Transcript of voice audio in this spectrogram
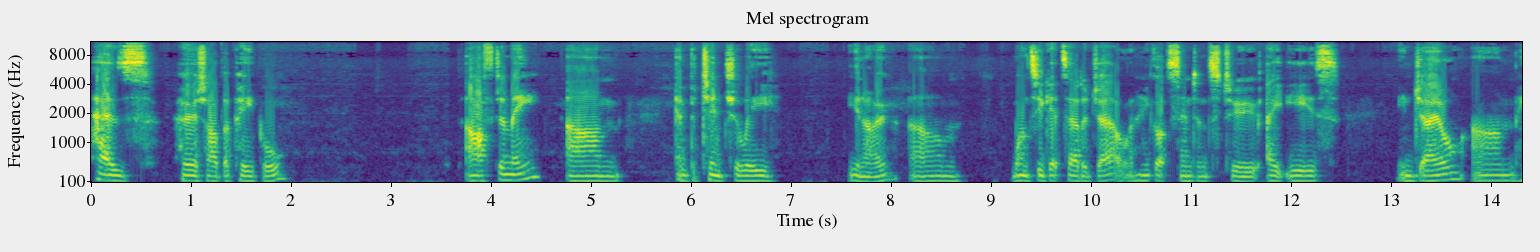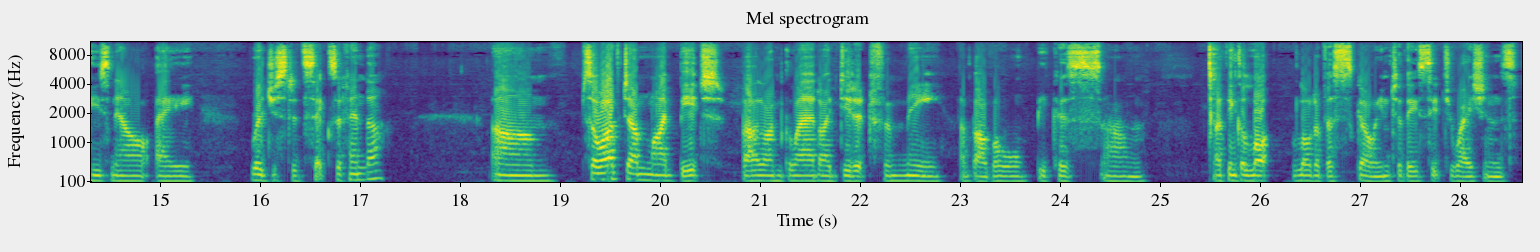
has hurt other people after me um, and potentially, you know, um, once he gets out of jail. And he got sentenced to eight years in jail. Um, he's now a registered sex offender. Um, so I've done my bit, but I'm glad I did it for me above all because um, I think a lot, a lot of us go into these situations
